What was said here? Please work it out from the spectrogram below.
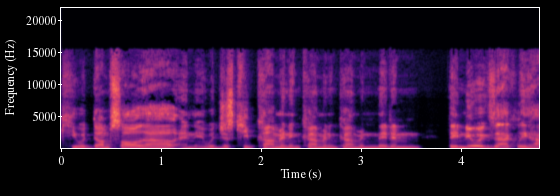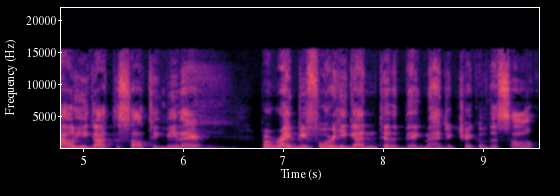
he would dump salt out, and it would just keep coming and coming and coming. They didn't. They knew exactly how he got the salt to be there, but right before he got into the big magic trick of the salt,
